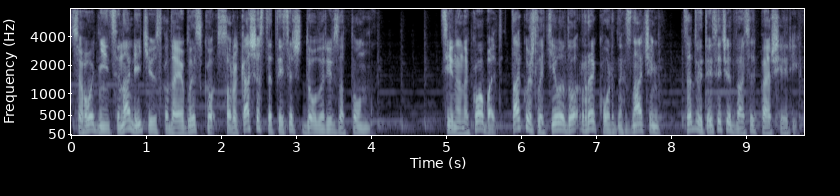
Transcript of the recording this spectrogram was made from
Сьогодні ціна літію складає близько 46 тисяч доларів за тонну. Ціни на кобальт також летіли до рекордних значень за 2021 рік.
